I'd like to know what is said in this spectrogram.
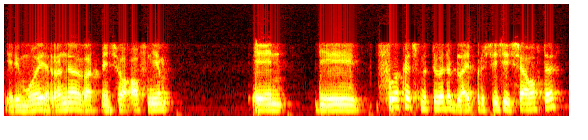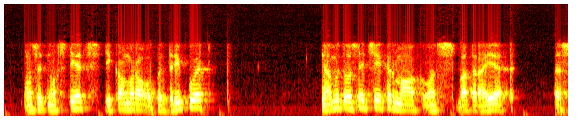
hierdie mooi ringe wat mens so afneem. En die fokusmetode bly presies dieselfde. Ons het nog steeds die kamera op 'n driepoot. Nou moet ons net seker maak ons batterye is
